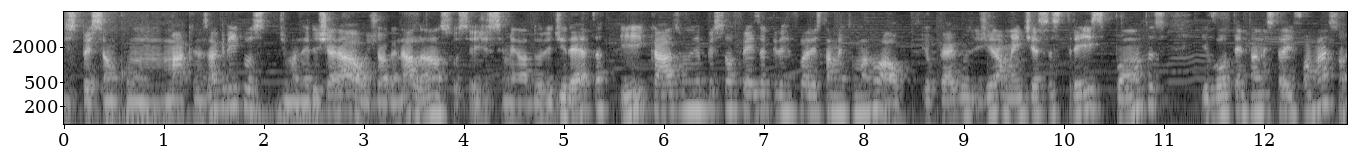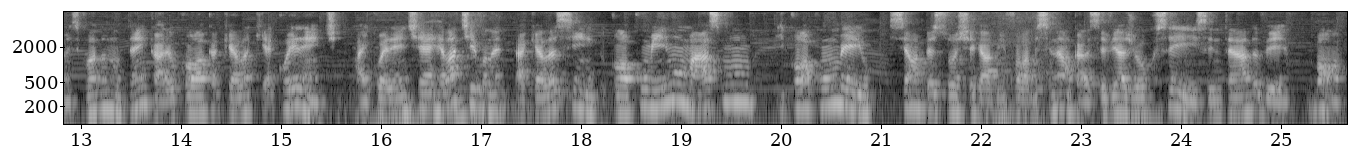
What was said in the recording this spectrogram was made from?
dispersão com máquinas agrícolas de maneira geral, joga na lança, ou seja, semeadora direta, e caso a pessoa fez aquele reflorestamento manual. Eu pego geralmente essas três pontas e vou tentando extrair informações. Quando não tem, cara, eu coloco aquela que é coerente. Aí coerente é relativo, né? Aquela assim, eu coloco o mínimo, o máximo e coloco um meio. Se uma pessoa chegar e falar assim, não, cara, você viajou com isso aí, você não tem nada a ver. Bom,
